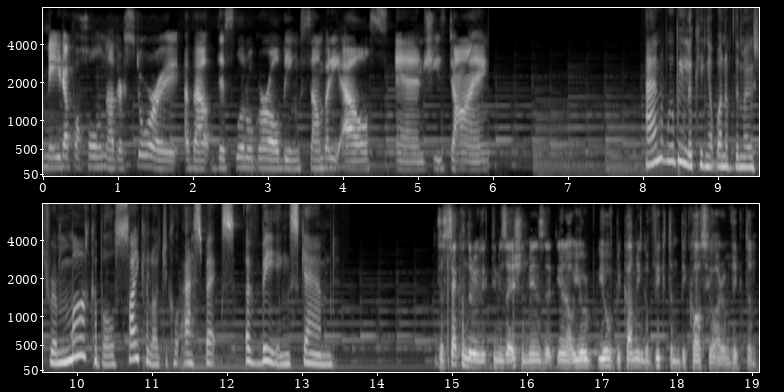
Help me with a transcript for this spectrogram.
made up a whole nother story about this little girl being somebody else and she's dying. And we'll be looking at one of the most remarkable psychological aspects of being scammed. The secondary victimization means that you know you're you're becoming a victim because you are a victim.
